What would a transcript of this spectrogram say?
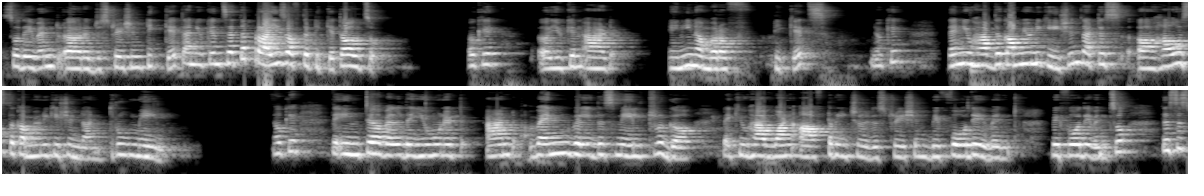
So the event uh, registration ticket and you can set the price of the ticket also. Okay. Uh, you can add any number of tickets okay then you have the communication that is uh, how is the communication done through mail okay the interval the unit and when will this mail trigger like you have one after each registration before the event before the event so this is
